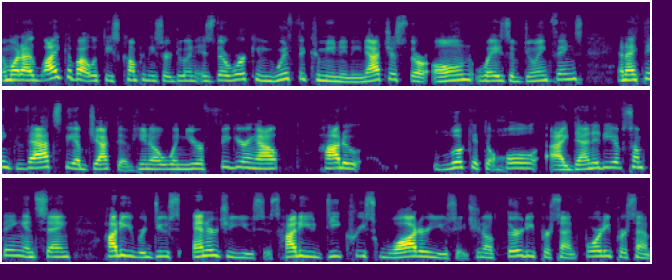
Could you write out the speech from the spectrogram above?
And what I like about what these companies are doing is they're working with the community, not just their own ways of doing things. And I think that's the objective. You know, when you're figuring out how to look at the whole identity of something and saying, how do you reduce energy uses? How do you decrease water usage? You know, 30%, 40%.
